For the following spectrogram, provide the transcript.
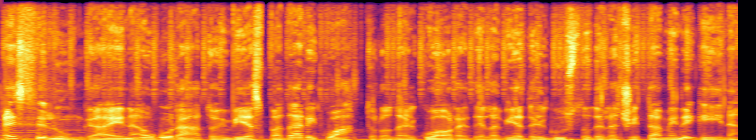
S. Lunga ha inaugurato in via Spadari 4, nel cuore della via del gusto della città meneghina,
